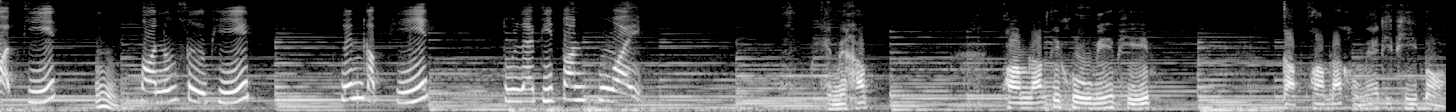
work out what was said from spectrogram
อดพีทอืมสอนหนังสือพีทเล่นกับพีทดูแลพีทตอนป่วย เห็นไหมครับ ความรักที่ครูมีให้พีทกับความรักของแม่ที่พีทบอก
